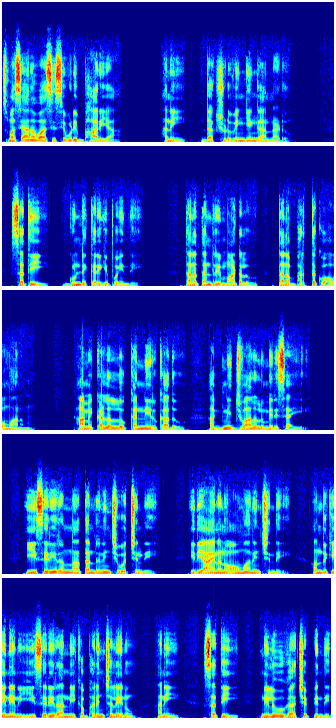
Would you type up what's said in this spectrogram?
శ్మశానవాసి శివుడి భార్య అని దక్షుడు వ్యంగ్యంగా అన్నాడు. సతీ గుండె కరిగిపోయింది. తన తండ్రి మాటలు తన భర్తకు అవమానం. ఆమె కళ్ళల్లో కన్నీరు కాదు అగ్నిజ్వాలలు మెరిశాయి. ఈ శరీరం నా తండ్రినించి వచ్చింది. ఇది ఆయనను అవమానించింది. అందుకే నేను ఈ శరీరాన్ని ఇక భరించలేను అని సతీ నిలువుగా చెప్పింది.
